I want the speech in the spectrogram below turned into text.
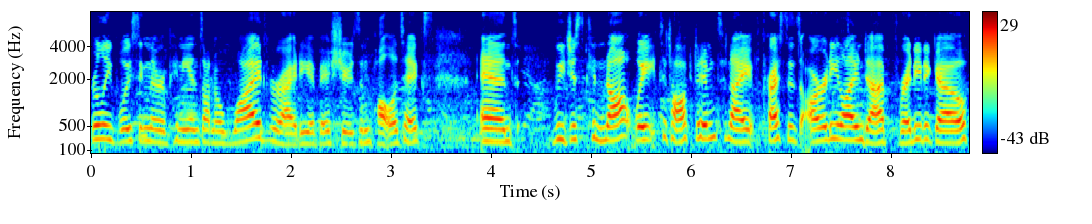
really voicing their opinions on a wide variety of issues in politics. And we just cannot wait to talk to him tonight. Press is already lined up, ready to go.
